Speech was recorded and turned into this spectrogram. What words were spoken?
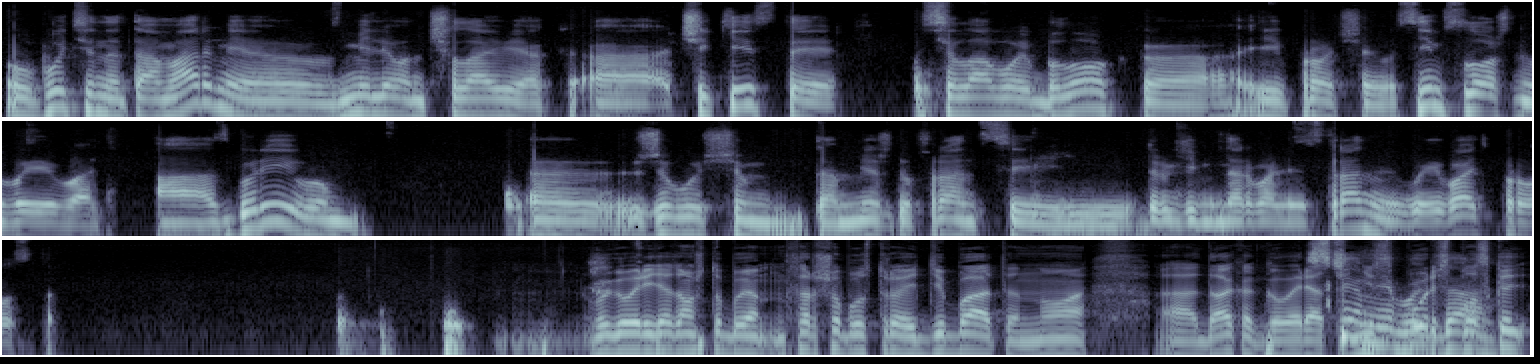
У Путина там армия в миллион человек, а чекисты, силовой блок э, и прочее. С ним сложно воевать. А с Гуриевым, э, живущим там между Францией и другими нормальными странами, воевать просто. Вы говорите о том, чтобы хорошо бы устроить дебаты, но, э, да, как говорят, не спорь да. с плоско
